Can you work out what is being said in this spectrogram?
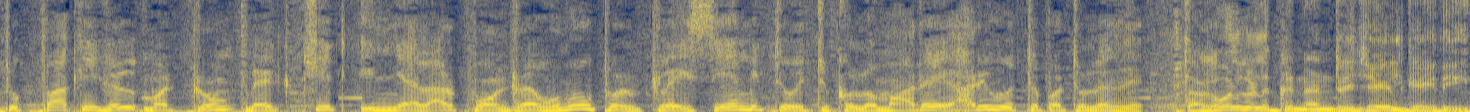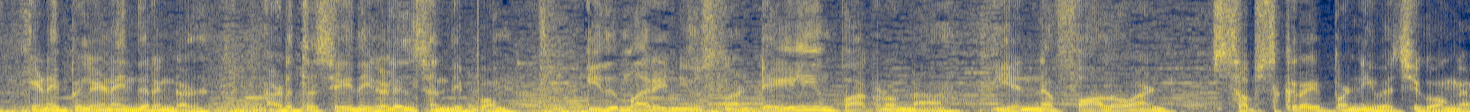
துப்பாக்கிகள் மற்றும் பெட்ஷீட் இன்னலார் போன்ற உணவுப் பொருட்களை சேமித்து வைத்துக் கொள்ளுமாறு அறிவுறுத்தப்பட்டுள்ளது. தகவல்களுக்கு நன்றி ஜெயில் கைதி. இணைப்பில் இணைந்திருங்கள். அடுத்த செய்திகளில் சந்திப்போம். இது மாதிரி நியூஸ்லாம் டெய்லியும் பார்க்கணும்னா என்ன ஃபாலோ அண்ட் சப்ஸ்கிரைப் பண்ணி வச்சுக்கோங்க.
